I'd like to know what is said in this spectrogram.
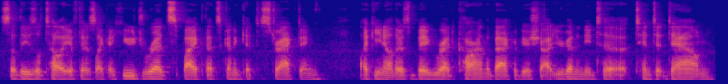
So these will tell you if there's like a huge red spike that's going to get distracting. Like, you know, there's a big red car in the back of your shot. You're going to need to tint it down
